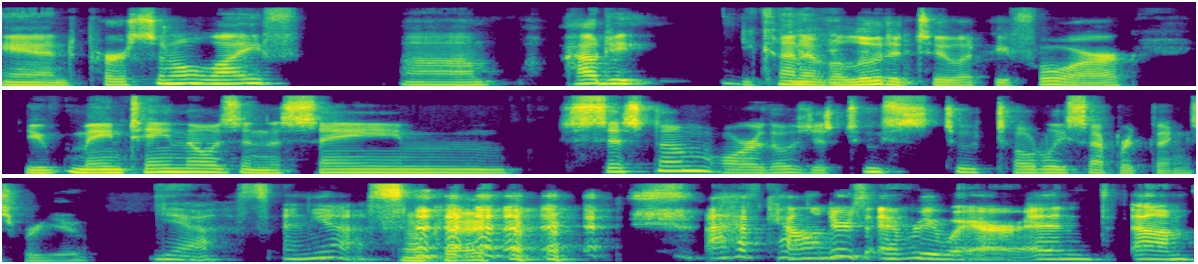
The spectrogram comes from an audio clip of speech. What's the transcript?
and personal life um, how do you, you kind of alluded to it before you maintain those in the same system or are those just two two totally separate things for you Yes, and yes. Okay. I have calendars everywhere. And um,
